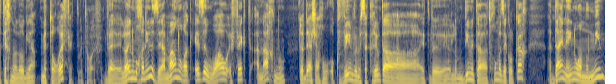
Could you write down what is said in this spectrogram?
טכנולוגיה מטורפת. מטורפת. ולא היינו מוכנים לזה, אמרנו רק איזה וואו אפקט אנחנו, אתה יודע שאנחנו עוקבים ומסקרים את ה... את... ולומדים את התחום הזה כל כך, עדיין היינו עמומים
